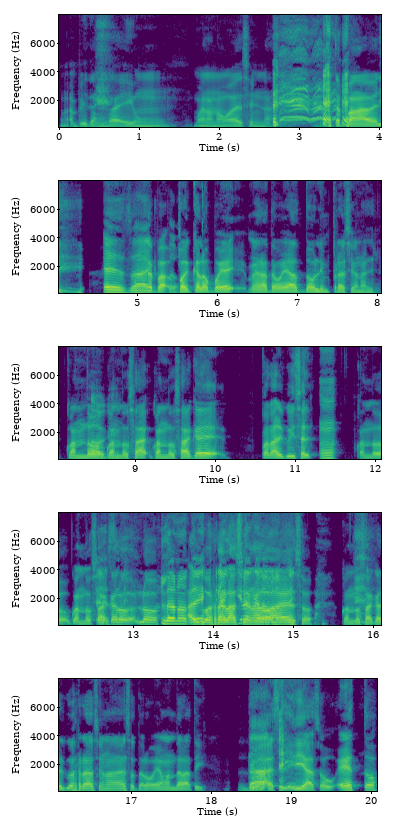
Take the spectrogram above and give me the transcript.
Papi, tengo ahí un. Bueno, no voy a decir nada. Ustedes van a ver. Exacto. Porque los voy a, mira, te voy a doble impresionar. Cuando, cuando, cuando saque por algo dice el mm", cuando, cuando saque lo, lo, algo relacionado a eso, cuando saque algo relacionado a eso, te lo voy a mandar a ti. Te voy a decir, ya, so, esto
